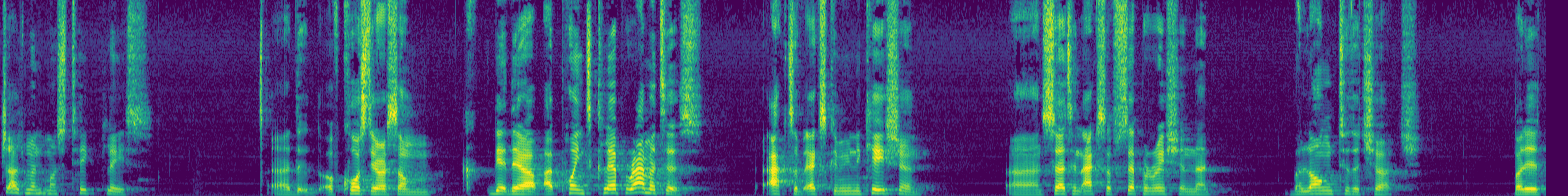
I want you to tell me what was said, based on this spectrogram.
Judgment must take place. Uh, the, of course, there are some, there, there are at points clear parameters acts of excommunication, uh, and certain acts of separation that belong to the church. But, it,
